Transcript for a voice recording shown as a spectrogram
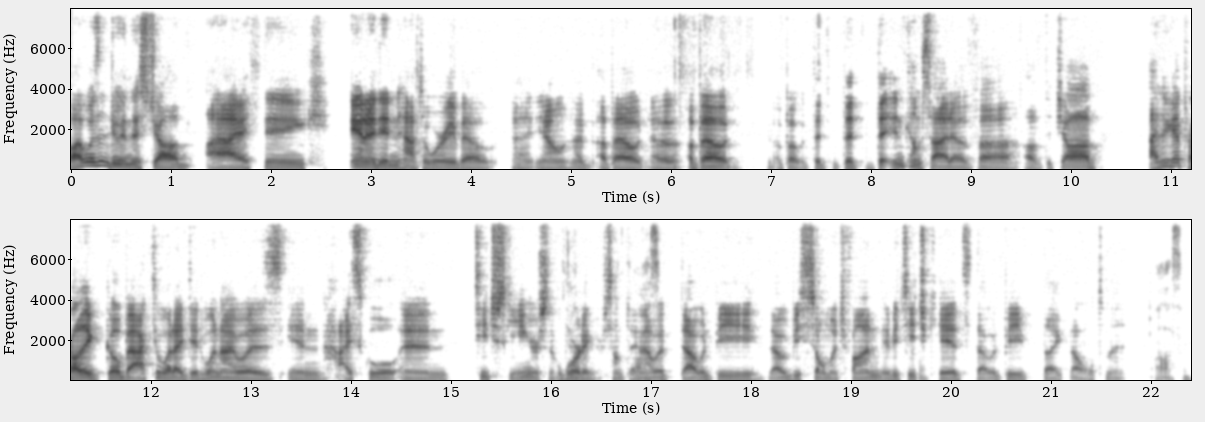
I wasn't doing this job, I think, and I didn't have to worry about, uh, you know, about uh, about about the, the the income side of uh, of the job. I think I'd probably go back to what I did when I was in high school and teach skiing or snowboarding or something. That would that would be that would be so much fun. Maybe teach kids. That would be like the ultimate. Awesome.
